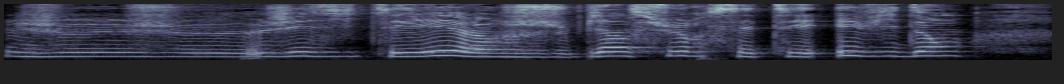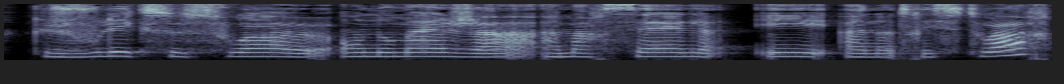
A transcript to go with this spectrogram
Je j'hésitais. Alors bien sûr c'était évident que je voulais que ce soit en hommage à, Marcel et à notre histoire.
